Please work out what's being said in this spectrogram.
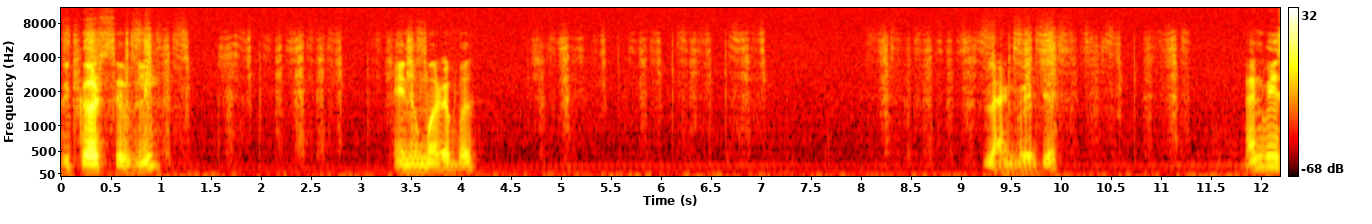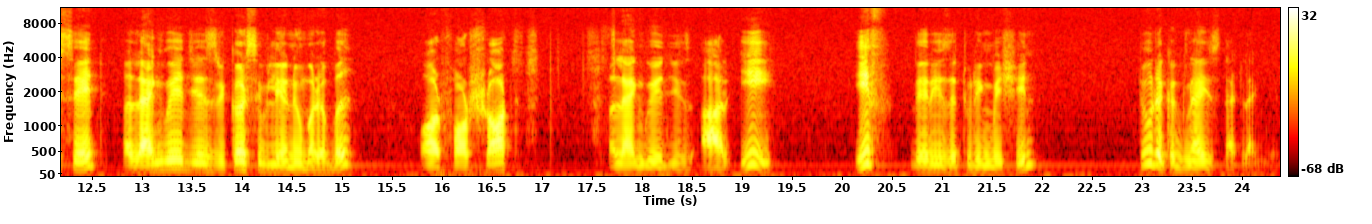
recursively enumerable languages. And we said a language is recursively enumerable or for short a language is RE if there is a Turing machine to recognize that language.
